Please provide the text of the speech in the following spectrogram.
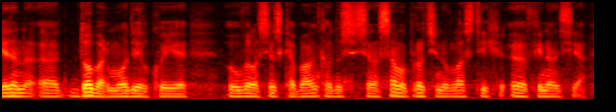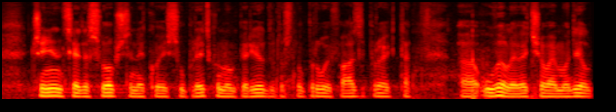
jedan e, dobar model koji je uvela Svjetska banka, odnosi se na samo procjenu vlastih e, financija. Činjenica je da su opštine koje su u prethodnom periodu, odnosno u prvoj fazi projekta, e, uvele već ovaj model,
